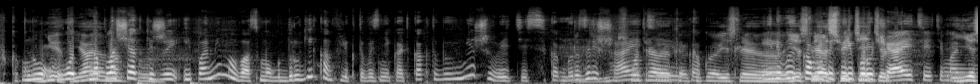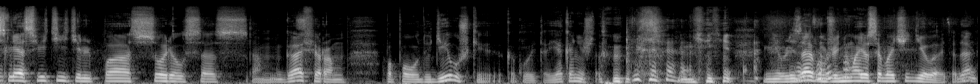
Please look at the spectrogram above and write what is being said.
в каком ну, нет. Вот я на площадке на... же и помимо вас могут другие конфликты возникать. Как-то вы вмешиваетесь, как бы разрешаете. Ну, смотря или, какой, если, или вы если кому-то перепоручаете эти моменты. Если осветитель поссорился с там, гафером, по поводу девушки какой-то, я, конечно, не влезаю, потому что не мое собачье дело это, да?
